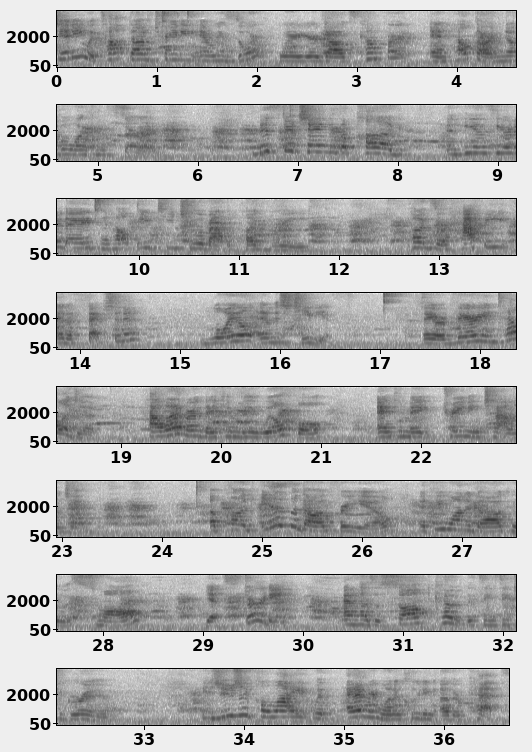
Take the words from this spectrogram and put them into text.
Jennie with Top Dog Training and Resort, where your dog's comfort and health are our number one concern. Mr. Chang is a pug, and he is here today to help me teach you about the pug breed. Pugs are happy and affectionate, loyal and mischievous. They are very intelligent, however, they can be willful and can make training challenging. A pug is a dog for you if you want a dog who is small, yet sturdy, and has a soft coat that's easy to groom. He's usually polite with everyone, including other pets.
